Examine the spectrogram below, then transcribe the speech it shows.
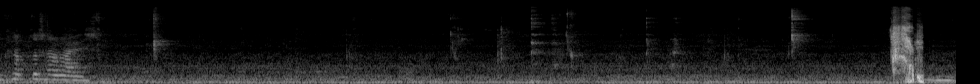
Masarap to sa rice. Mm.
